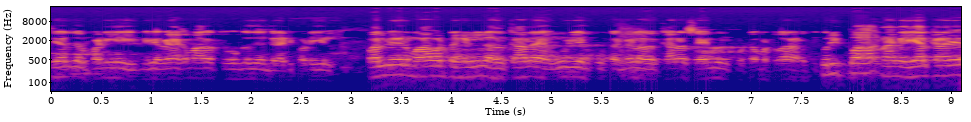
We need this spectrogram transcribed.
தேர்தல் பணியை மிக வேகமாக துவங்குது என்கிற அடிப்படையில் பல்வேறு மாவட்டங்களில் அதற்கான ஊழியர் கூட்டங்கள் அதற்கான செயல்வர் கூட்டம் மட்டும்தான் நடத்தி. குறிப்பா நாங்கள் ஏற்கனவே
